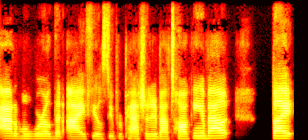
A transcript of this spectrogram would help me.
animal world that I feel super passionate about talking about. But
